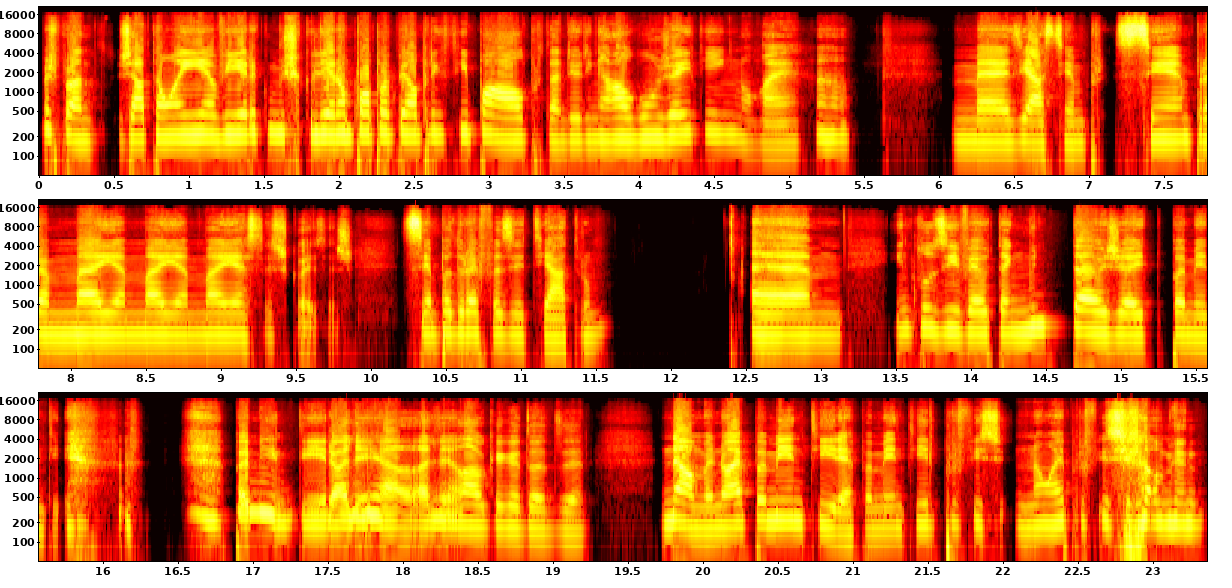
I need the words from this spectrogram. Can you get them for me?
Mas pronto, já estão aí a ver que me escolheram para o papel principal, portanto eu tinha algum jeitinho, não é? Mas, já, sempre, sempre amei, amei, amei essas coisas. Sempre adorei fazer teatro. Um, inclusive, eu tenho muito jeito para mentir. para mentir, olhem lá, olhem lá o que é que eu estou a dizer. Não, mas não é para mentir, é para mentir profissional, não é profissionalmente.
